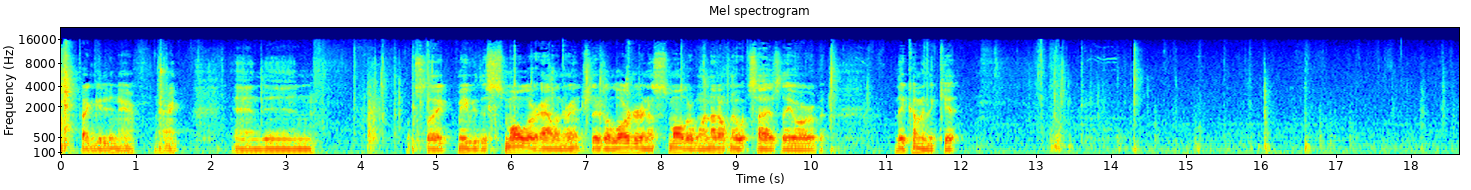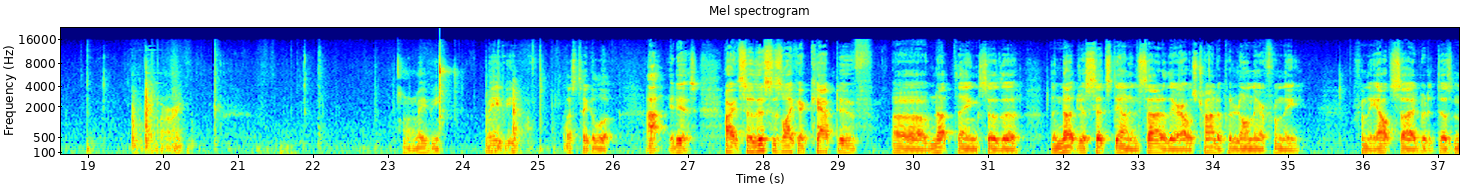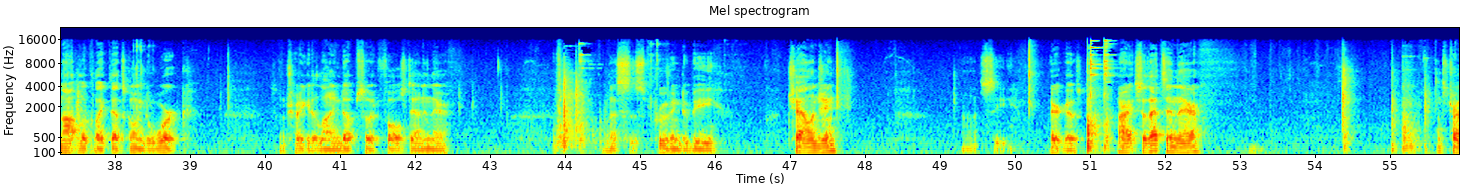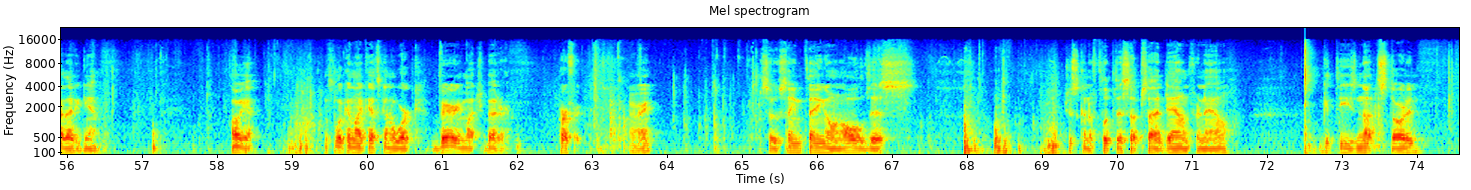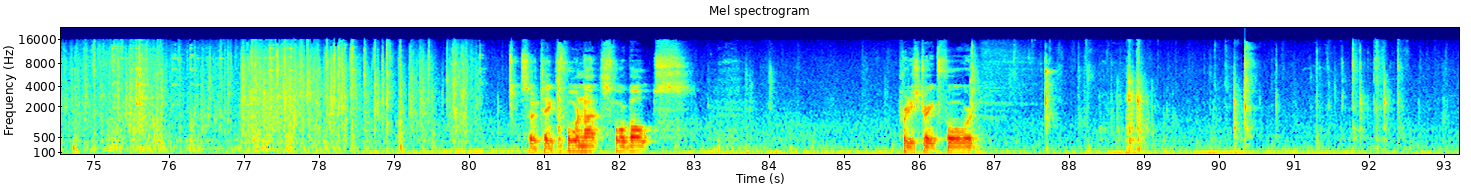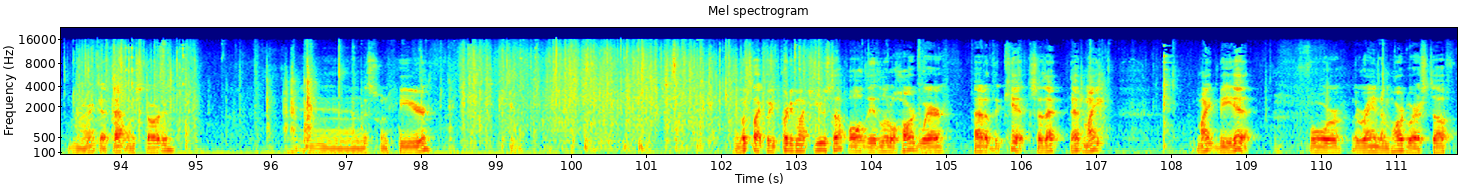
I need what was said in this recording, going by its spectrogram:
If I can get it in there alright and then looks like maybe the smaller Allen wrench. There's a larger and a smaller one. I don't know what size they are but they come in the kit alright well, maybe maybe let's take a look Ah, it is. Alright, so this is like a captive uh, nut thing, so the the nut just sits down inside of there. I was trying to put it on there from the from the outside, but it does not look like that's going to work. I'll try to get it lined up so it falls down in there. And this is proving to be challenging. Let's see. There it goes. Alright, so that's in there. Let's try that again. Oh yeah. It's looking like that's going to work very much better. Perfect. Alright. So same thing on all of this. Just going to flip this upside down for now. Get these nuts started. So it takes four nuts, four bolts, pretty straightforward. Alright, got that one started. And this one here. It looks like we've pretty much used up all the little hardware out of the kit, so that, that might, might be it for the random hardware stuff,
